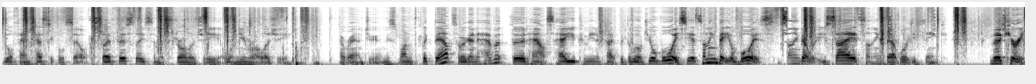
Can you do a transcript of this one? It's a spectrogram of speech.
your fantastical self. So firstly, some astrology or numerology around you. And this one flicked out, so we're going to have it. Third house, how you communicate with the world. Your voice. Yeah, it's something about your voice. It's something about what you say. It's something about what you think. Mercury.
